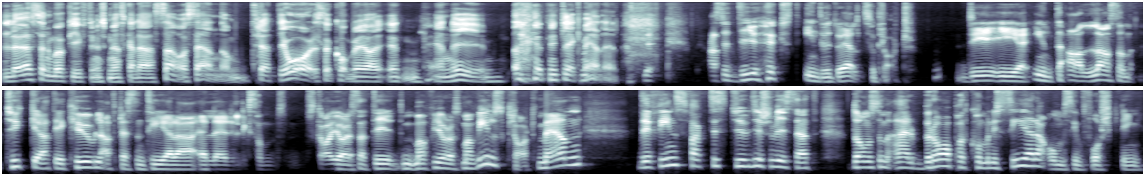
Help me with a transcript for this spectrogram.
löser de uppgifter som jag ska lösa och sen om 30 år så kommer jag en, en ny, ett nytt läkemedel? Alltså det är ju högst individuellt såklart. Det är inte alla som tycker att det är kul att presentera eller liksom ska göra så att det, man får göra som man vill såklart. Men det finns faktiskt studier som visar att de som är bra på att kommunicera om sin forskning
